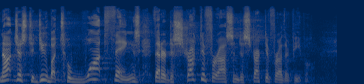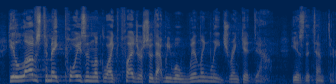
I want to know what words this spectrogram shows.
not just to do, but to want things that are destructive for us and destructive for other people. He loves to make poison look like pleasure so that we will willingly drink it down. He is the tempter.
